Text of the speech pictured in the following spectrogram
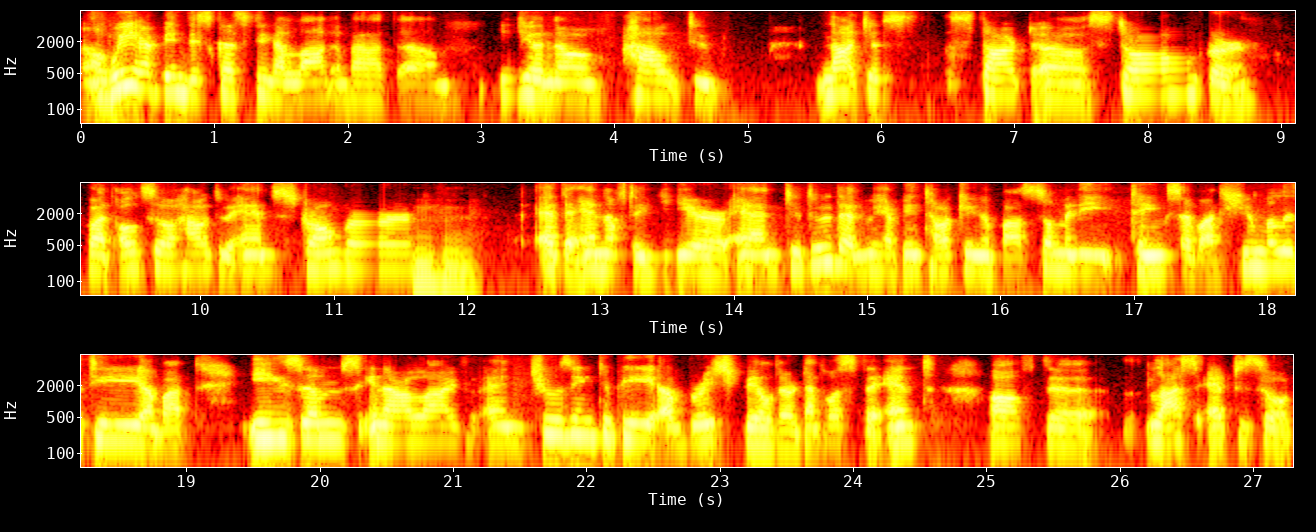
Uh, we have been discussing a lot about, um, you know, how to not just start uh, stronger, but also how to end stronger Mm-hmm. at the end of the year. And to do that, we have been talking about so many things about humility, about isms in our life, and choosing to be a bridge builder. That was the end of the last episode,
